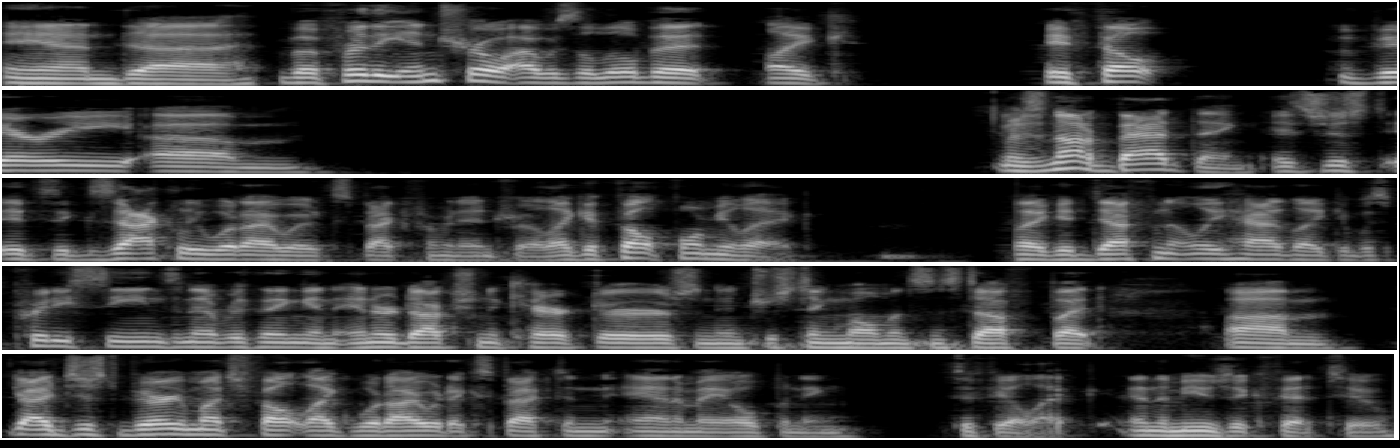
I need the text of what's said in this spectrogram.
and, uh, but for the intro, I was a little bit like, it felt very, um, it's not a bad thing. It's just it's exactly what I would expect from an intro. Like it felt formulaic. Like it definitely had like it was pretty scenes and everything and introduction to characters and interesting moments and stuff, but um I just very much felt like what I would expect an anime opening to feel like. And the music fit too.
